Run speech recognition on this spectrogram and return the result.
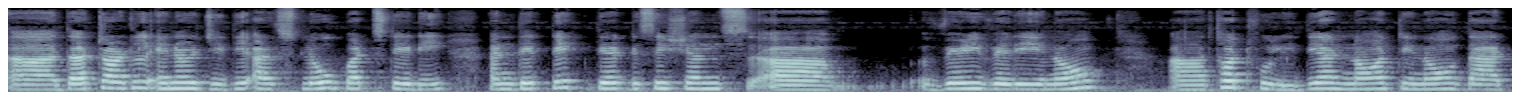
uh, the turtle energy. They are slow but steady and they take their decisions uh, very very you know uh, thoughtfully. They are not you know that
